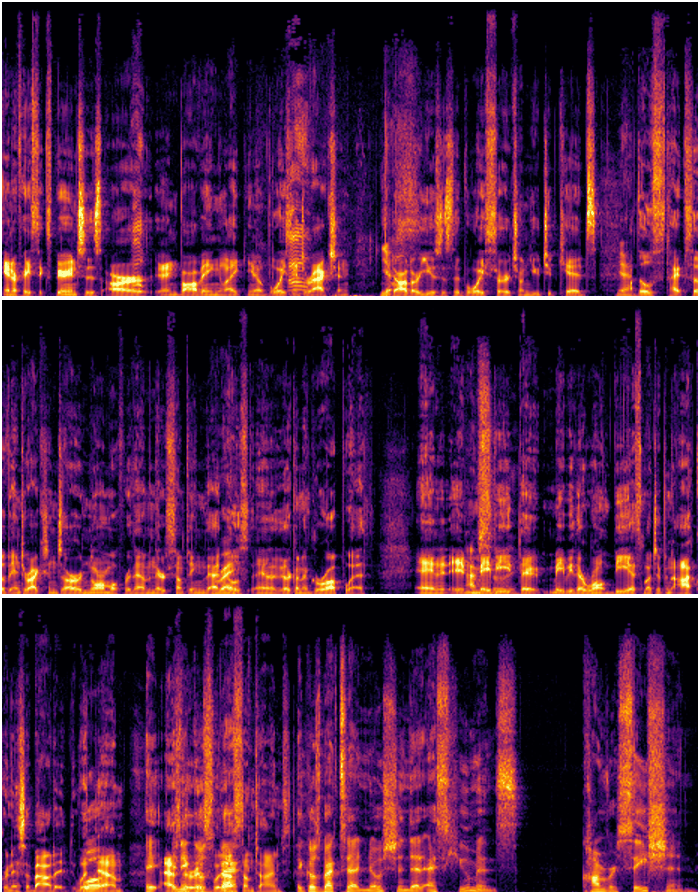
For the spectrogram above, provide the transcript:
interface experiences are involving like you know voice interaction. Yes. My daughter uses the voice search on YouTube Kids. Yeah. Those types of interactions are normal for them. and There's something that Right. those uh, they're going to grow up with. And it, maybe there maybe there won't be as much of an awkwardness about it with Well, them it- as there is with back- us sometimes. it goes back to that notion that as humans conversation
